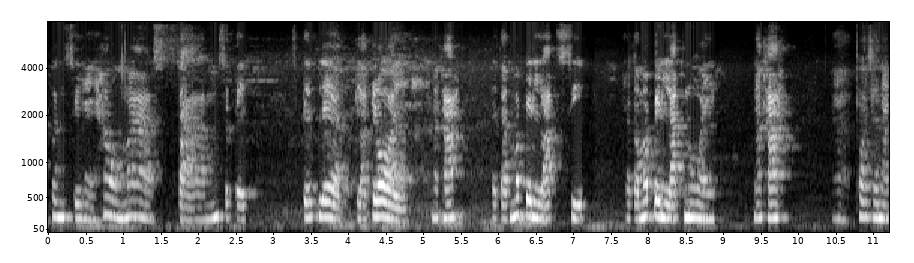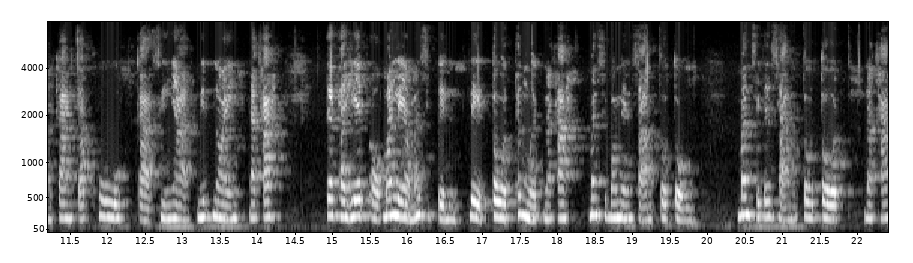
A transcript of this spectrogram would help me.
เพิ่นสิให้เฮามาสามสเต็ปสเต็ปแรกหลักร้อยนะคะแล้วก็มาเป็นหลักสิบแล้วก็มาเป็นหลักหน่วยนะคะเพราะฉะนั้นการจับคู่กะสิยากนิดหน่อยนะคะ แต่ถ้าเฮ็ดออกมาแล้วมันสิเป็นเลขโตดทั้งหมดนะคะ มันสิบ่แม่นสามตัวตรง มันสิเป็นสามตัวโตดนะคะ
